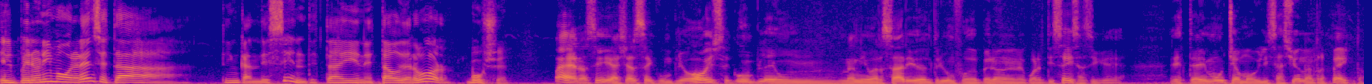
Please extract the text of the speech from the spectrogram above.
el peronismo bonaerense está, está incandescente, está ahí en estado de hervor. Bulle. Bueno, sí, ayer se cumplió, hoy se cumple un, un aniversario del triunfo de Perón en el 46, así que este, hay mucha movilización al respecto.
